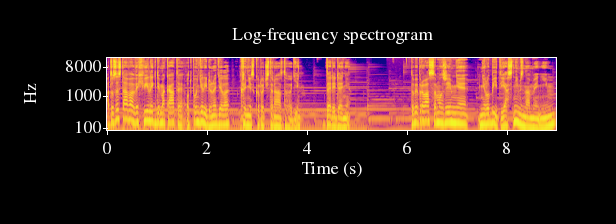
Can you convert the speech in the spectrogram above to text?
A to se stává ve chvíli, kdy makáte od pondělí do neděle, klidně skoro 14 hodin, tedy denně. To by pro vás samozřejmě mělo být jasným znamením,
